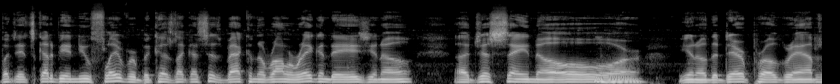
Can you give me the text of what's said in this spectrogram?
But it's got to be a new flavor because, like I says, back in the Ronald Reagan days, you know, uh, just say no or you know the Dare programs.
